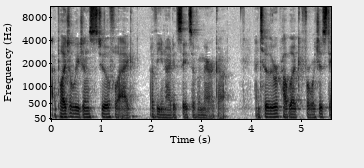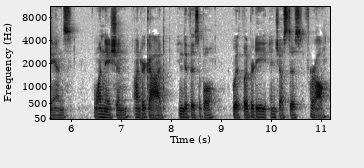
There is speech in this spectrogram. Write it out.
I pledge allegiance to the flag of the United States of America and to the republic for which it stands, one nation, under God, indivisible, with liberty and justice for all.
